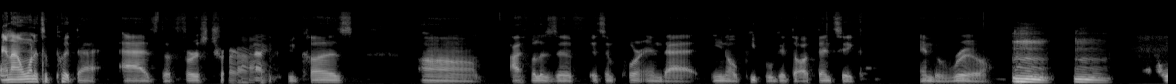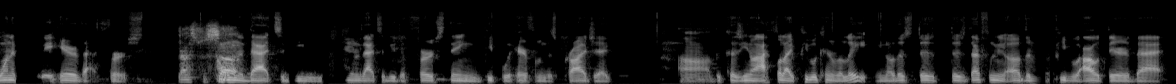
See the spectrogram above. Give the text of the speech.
and I wanted to put that as the first track because um I feel as if it's important that you know people get the authentic and the real. Mm, mm. I wanted to hear that first. That's what's I up. wanted that to be I wanted that to be the first thing people hear from this project. Uh, because you know, I feel like people can relate. You know, there's there's there's definitely other people out there that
